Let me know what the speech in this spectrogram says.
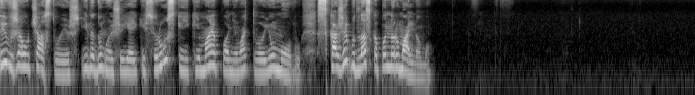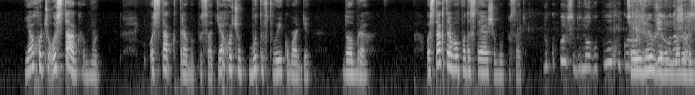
Ти вже участвуєш і не думаєш, що я якийсь русський, який має понімати твою мову. Скажи, будь ласка, по-нормальному. Я хочу ось так бути. Ось так треба писати. Я хочу бути в твоїй команді. Добре. Ось так треба по-настоящему писати. ну купив собі нову пуху, коротше. Цієї гри вже не щось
